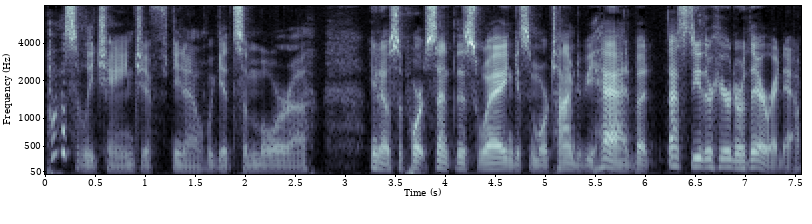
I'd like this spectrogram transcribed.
possibly change if you know we get some more uh, you know support sent this way and get some more time to be had but that's neither here nor there right now.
